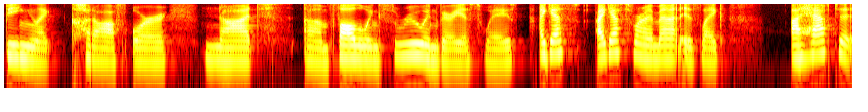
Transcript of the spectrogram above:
being like cut off or not um, following through in various ways. I guess I guess where I'm at is like I have to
